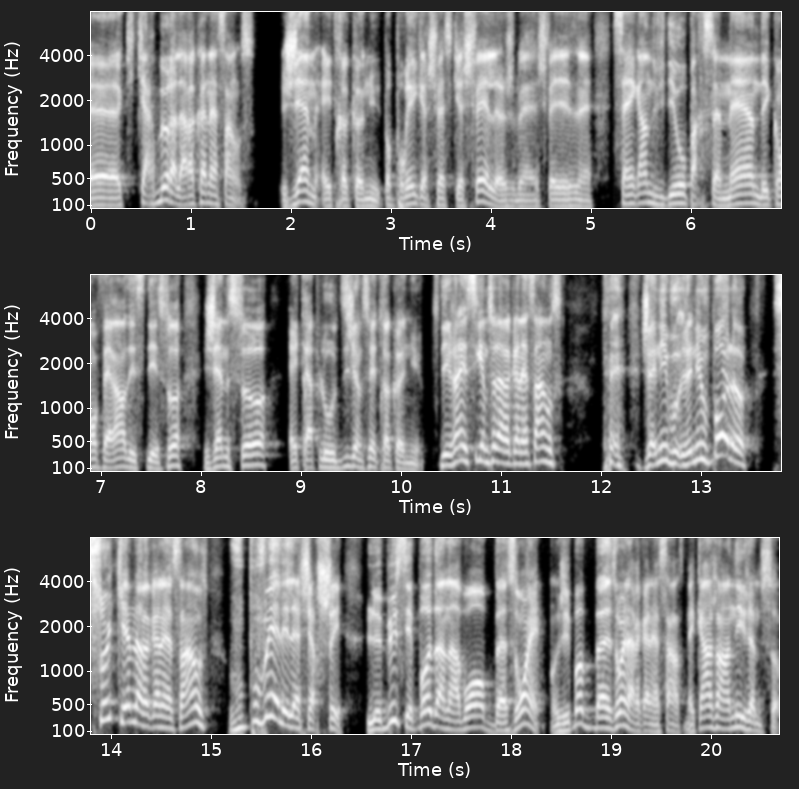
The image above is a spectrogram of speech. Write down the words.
euh, qui carbure à la reconnaissance. J'aime être reconnu. Pas pour rien que je fais ce que je fais. Là. Je, je fais 50 vidéos par semaine, des conférences, des ça. J'aime ça, être applaudi, j'aime ça être reconnu. Tu des gens ici qui aiment ça la reconnaissance? gênez-vous, gênez-vous pas, là. Ceux qui aiment la reconnaissance, vous pouvez aller la chercher. Le but, c'est pas d'en avoir besoin. J'ai pas besoin de la reconnaissance. Mais quand j'en ai, j'aime ça.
